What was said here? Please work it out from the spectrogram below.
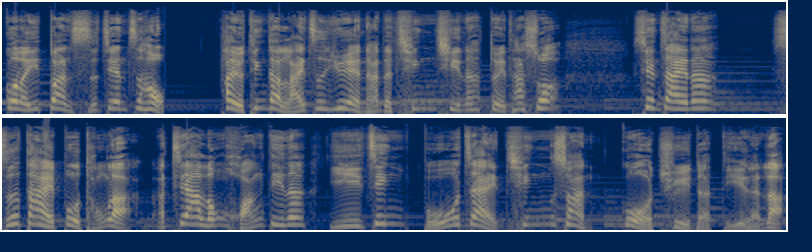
过了一段时间之后，他有听到来自越南的亲戚呢对他说：“现在呢，时代不同了啊，加隆皇帝呢已经不再清算过去的敌人了，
